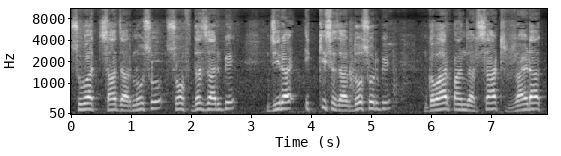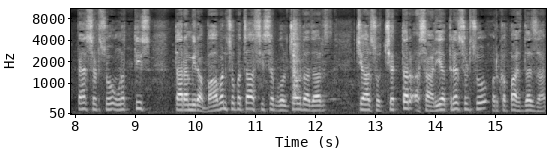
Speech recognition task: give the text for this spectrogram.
सुबह सात हज़ार नौ सौ, सौंफ दस हज़ार रुपये, जीरा इक्कीस हज़ार दो सौ रुपये, गवार पाँच हज़ार साठ, रायडा पैंसठ सौ उनतीस तारा मीरा बावन सौ पचास सीसप गोल चौदह हज़ार चार सौ छिहत्तर, असाड़िया तिरसठ सौ और कपास दस हज़ार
